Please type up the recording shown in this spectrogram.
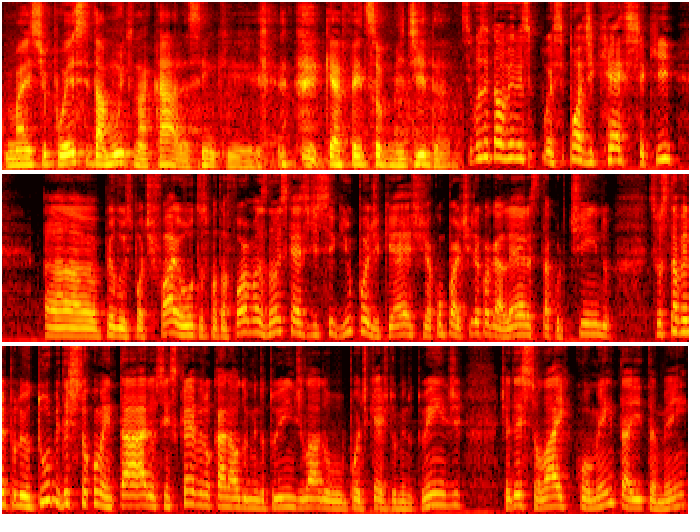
Mas, tipo, esse dá muito na cara, assim, que, que é feito sob medida. Se você tá ouvindo esse, esse podcast aqui, uh, pelo Spotify ou outras plataformas. Não esquece de seguir o podcast, já compartilha com a galera se está curtindo. Se você está vendo pelo YouTube, deixe seu comentário, se inscreve no canal do Minuto Indie, lá do podcast do Minuto Indie. Já deixa seu like, comenta aí também.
